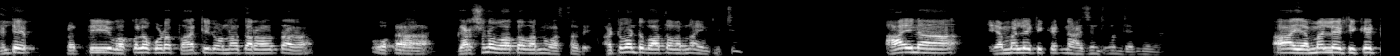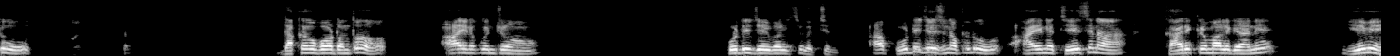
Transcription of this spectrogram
అంటే ప్రతి ఒక్కరు కూడా పార్టీలో ఉన్న తర్వాత ఒక ఘర్షణ వాతావరణం వస్తుంది. అటువంటి వాతావరణం ఆయనకి వచ్చింది. ఆయన ఎమ్మెల్యే టికెట్ని ఆశించడం జరిగింది. ఆ ఎమ్మెల్యే టికెట్ దక్కకపోవడంతో ఆయన కొంచెం పోటీ చేయవలసి వచ్చింది. ఆ పోటీ చేసినప్పుడు ఆయన చేసిన కార్యక్రమాలు కానీ ఏమీ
